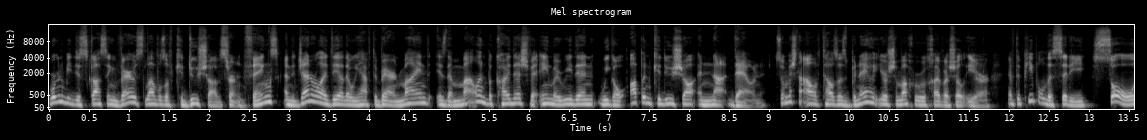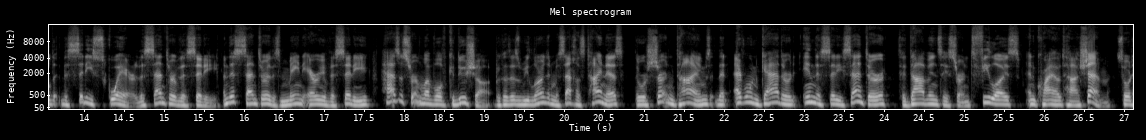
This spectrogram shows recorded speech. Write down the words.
we're going to be discussing various levels of kedusha of certain things, and the general idea that we have to bear in mind is that malin b'kaidesh ve'ein meridin, we go up in kedusha and not down. So Mishnah Aleph tells us b'nei ha'ir. If the people of the city sold the city square, the center of the city, and this center, this main area of the city, has a certain level of kedusha, because as we learned in Maseches Tainis, there were certain times that everyone gathered in the city center to daven, say certain tefillos, and cry out to Hashem. So it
